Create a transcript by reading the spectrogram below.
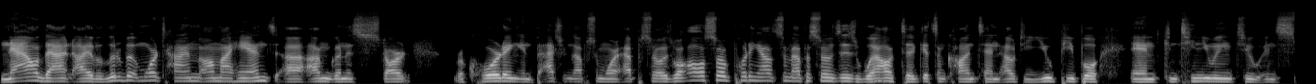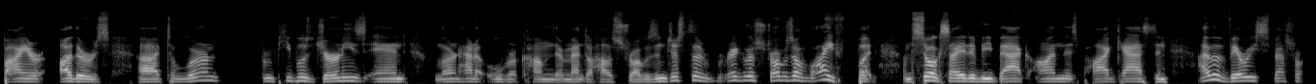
now that I have a little bit more time on my hands, uh, I'm going to start recording and batching up some more episodes while also putting out some episodes as well to get some content out to you people and continuing to inspire others uh, to learn from people's journeys and learn how to overcome their mental health struggles and just the regular struggles of life. But I'm so excited to be back on this podcast. And I have a very special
